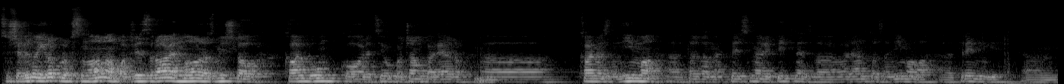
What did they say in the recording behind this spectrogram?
sem še vedno igral profesionalno, ampak že zraven malo razmišljal, kaj bom, ko recimo končam kariero. Uh, kaj me zanima, uh, tako da me v tej smeri fitness varianta zanimala, uh, treningi. Um,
